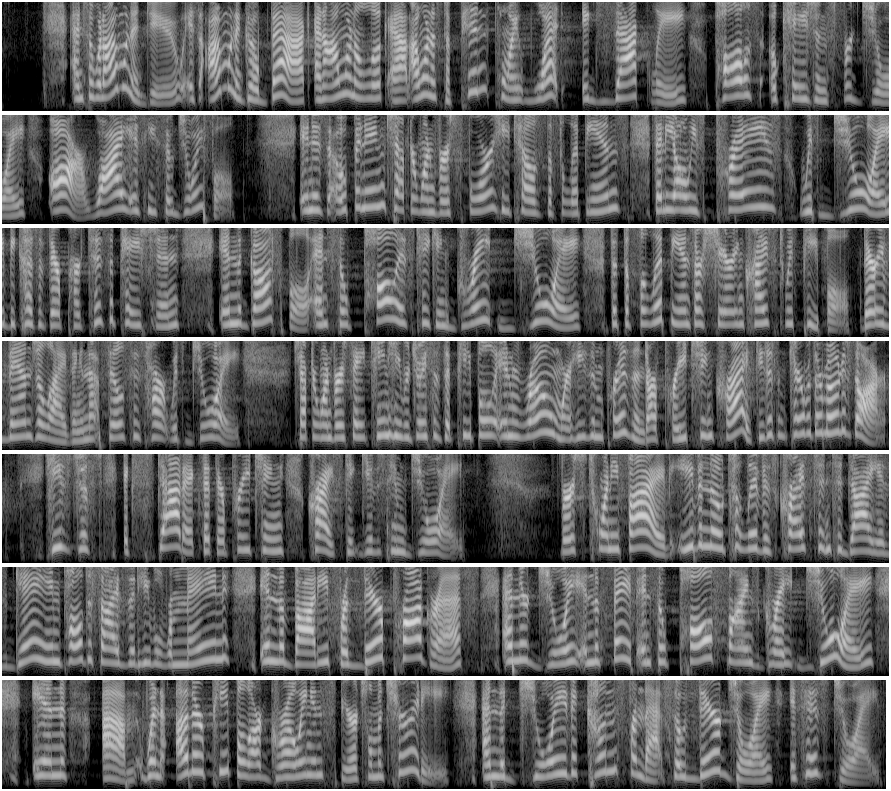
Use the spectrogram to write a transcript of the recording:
And so, what I want to do is, I want to go back and I want to look at, I want us to pinpoint what exactly Paul's occasions for joy are. Why is he so joyful? In his opening, chapter 1, verse 4, he tells the Philippians that he always prays with joy because of their participation in the gospel. And so Paul is taking great joy that the Philippians are sharing Christ with people. They're evangelizing, and that fills his heart with joy. Chapter 1, verse 18, he rejoices that people in Rome, where he's imprisoned, are preaching Christ. He doesn't care what their motives are. He's just ecstatic that they're preaching Christ. It gives him joy. Verse 25, even though to live is Christ and to die is gain, Paul decides that he will remain in the body for their progress and their joy in the faith. And so Paul finds great joy in um, when other people are growing in spiritual maturity and the joy that comes from that. So their joy is his joy.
